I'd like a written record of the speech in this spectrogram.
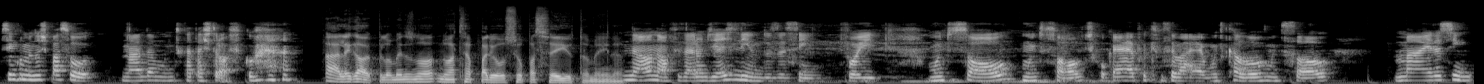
cinco minutos passou. Nada muito catastrófico. Ah, legal. Pelo menos não, não atrapalhou o seu passeio também, né? Não, não. Fizeram dias lindos, assim. Foi muito sol, muito sol. De qualquer época que você vai, é muito calor, muito sol. Mas, assim,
